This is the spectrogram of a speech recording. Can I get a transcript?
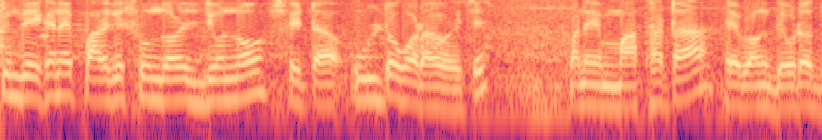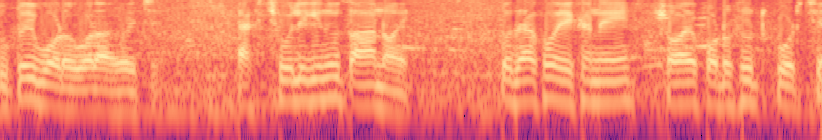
কিন্তু এখানে পার্কের সৌন্দর্যের জন্য সেটা উল্টো করা হয়েছে। মানে মাথাটা এবং দেহটা দুটোই বড় করা হয়েছে। অ্যাকচুয়ালি কিন্তু তা নয়। তো দেখো এখানে সবাই ফটোশ্যুট করছে।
